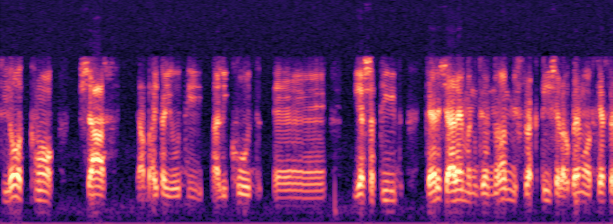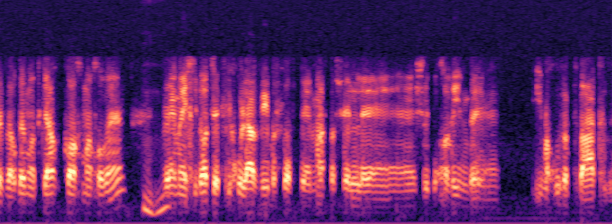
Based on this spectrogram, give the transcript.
סיעות כמו ש"ס, הבית היהודי, הליכוד, יש עתיד, כאלה שהיה להם מנגנון מפלגתי של הרבה מאוד כסף והרבה מאוד כוח מאחוריהן. והן היחידות שהצליחו להביא בסוף מסה של, של בוחרים ב, עם אחוז הצבעה כזה.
